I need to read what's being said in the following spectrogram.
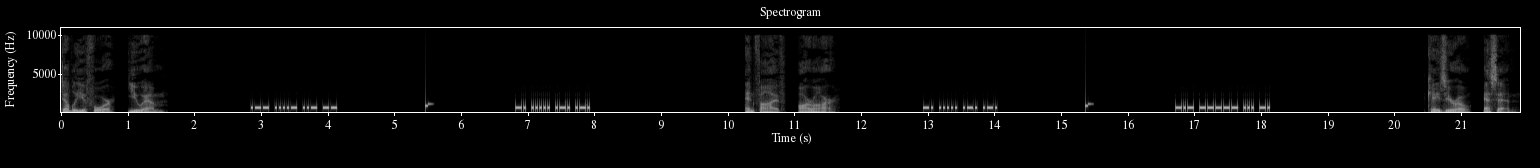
W4, UM. N5, RR. K0, SN.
